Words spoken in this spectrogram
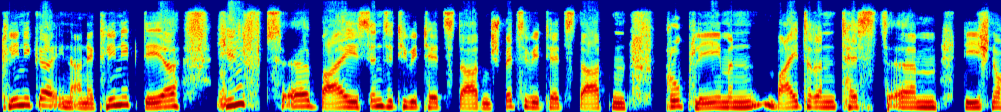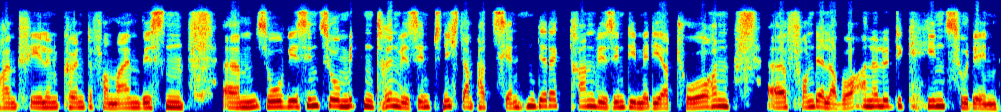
Kliniker in einer Klinik, der hilft äh, bei Sensitivitätsdaten, Spezifitätsdaten, Problemen, weiteren Tests, ähm, die ich noch empfehlen könnte von meinem Wissen. Ähm, so, wir sind so mittendrin. Wir sind nicht am Patienten direkt dran. Wir sind die Mediatoren äh, von der Laboranalytik hin zu den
